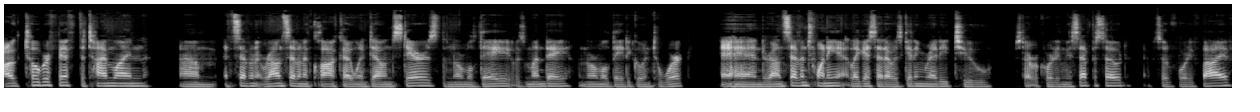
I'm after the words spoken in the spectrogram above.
October fifth, the timeline. Um, at seven around seven o'clock, I went downstairs. The normal day. It was Monday, a normal day to go into work. And around 7:20, like I said, I was getting ready to start recording this episode, episode 45.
